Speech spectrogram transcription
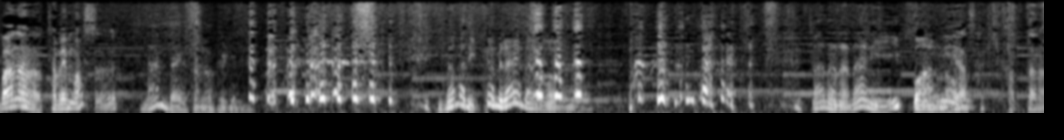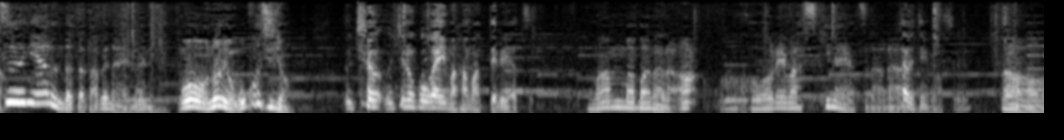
バナナ食べます？なんだよ、その振り。今まで一回もないだろ。バナナ何？一本あんの？いや、さっき買ったな普。通にあるんだったら食べないよ。何？おお何？おかしいじゃん。うちの、うちの子が今ハマってるやつ。まんまバナナ。あ、これは好きなやつだな。食べてみます？うんうん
